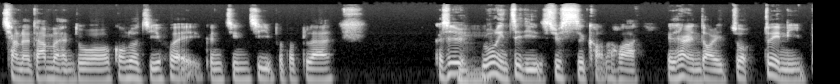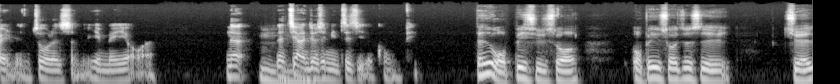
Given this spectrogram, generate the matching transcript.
抢了他们很多工作机会跟经济，巴拉巴拉。可是如果你自己去思考的话，犹太人到底做对你本人做了什么也没有啊？那那这样就是你自己的公平。但是我必须说，我必须说，就是绝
